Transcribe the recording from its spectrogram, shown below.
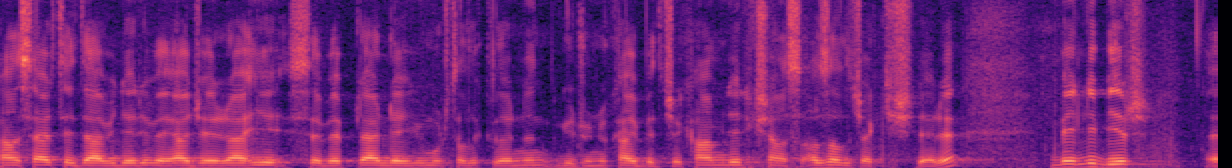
kanser tedavileri veya cerrahi sebeplerle yumurtalıklarının gücünü kaybedecek, hamilelik şansı azalacak kişilere belli bir e,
